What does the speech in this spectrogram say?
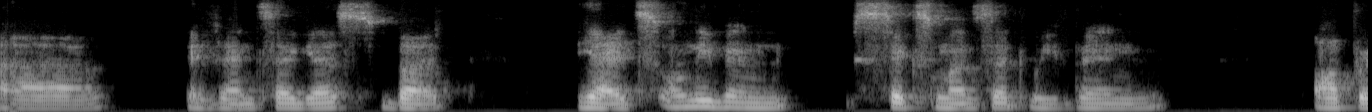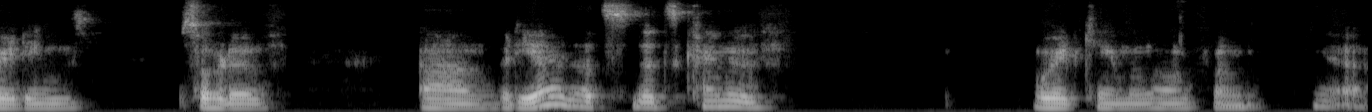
of uh, events, I guess. But yeah, it's only been six months that we've been operating, sort of. Um, but yeah, that's that's kind of where it came along from. Yeah.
